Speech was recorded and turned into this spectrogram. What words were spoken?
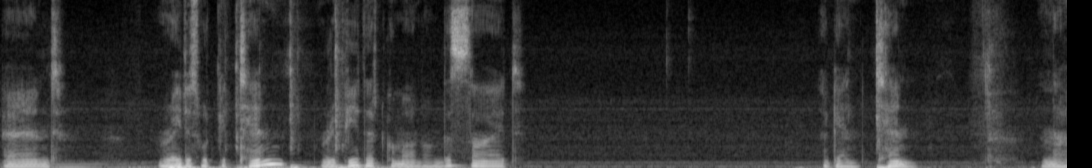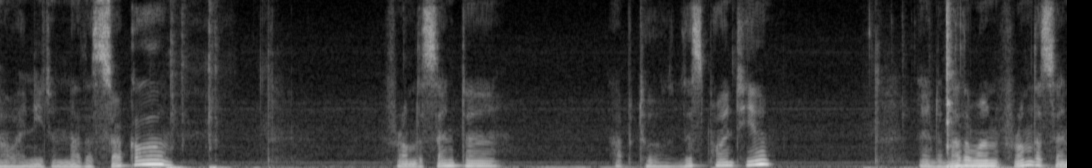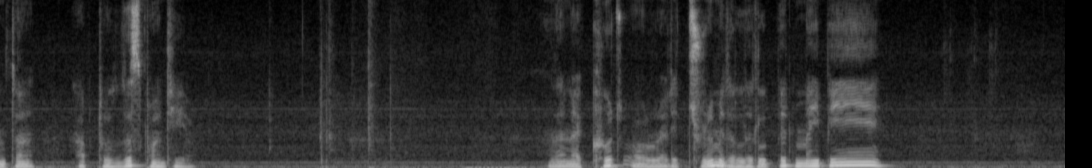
And radius would be 10 repeat that command on this side again 10 now I need another circle from the center up to this point here and another one from the center up to this point here. Then I could already trim it a little bit maybe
